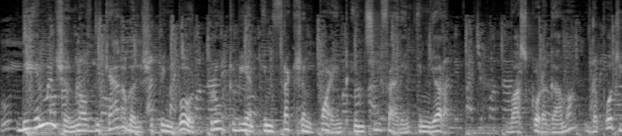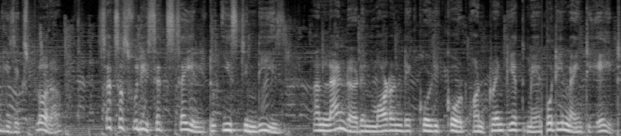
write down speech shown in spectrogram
The invention of the caravel shipping boat proved to be an inflection point in seafaring in Europe. Vasco da Gama, the Portuguese explorer, successfully set sail to East Indies and landed in modern day Kozhikode on 20th May 1498,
